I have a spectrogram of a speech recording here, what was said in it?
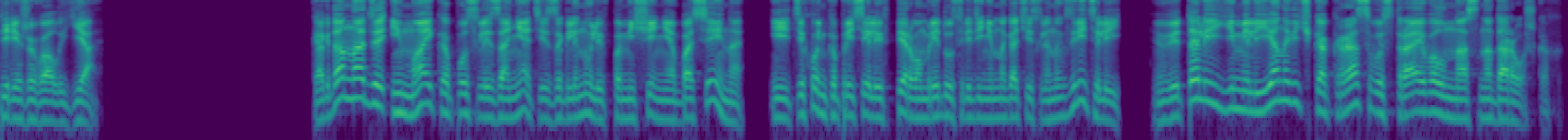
Переживал я. Когда Надя и Майка после занятий заглянули в помещение бассейна и тихонько присели в первом ряду среди немногочисленных зрителей, Виталий Емельянович как раз выстраивал нас на дорожках.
